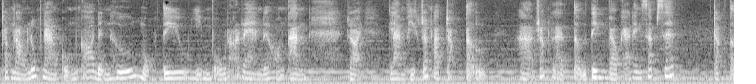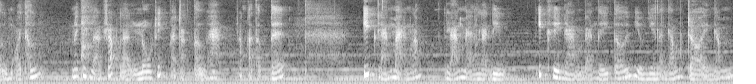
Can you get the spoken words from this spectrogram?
trong đầu lúc nào cũng có định hướng mục tiêu nhiệm vụ rõ ràng để hoàn thành. Rồi làm việc rất là trật tự à, rất là tự tin vào khả năng sắp xếp trật tự mọi thứ. Nói chung là rất là logic và trật tự ha, rất là thực tế. Ít lãng mạn lắm, lãng mạn là điều ít khi nào bạn nghĩ tới, ví dụ như là ngắm trời, ngắm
